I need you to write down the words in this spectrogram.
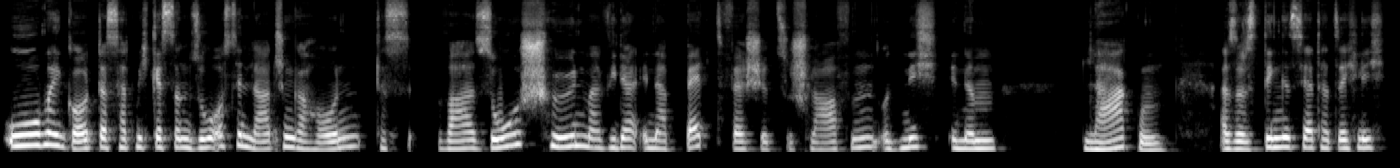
Oh mein Gott, das hat mich gestern so aus den Latschen gehauen. Das war so schön, mal wieder in der Bettwäsche zu schlafen und nicht in einem Laken. Also das Ding ist ja tatsächlich,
